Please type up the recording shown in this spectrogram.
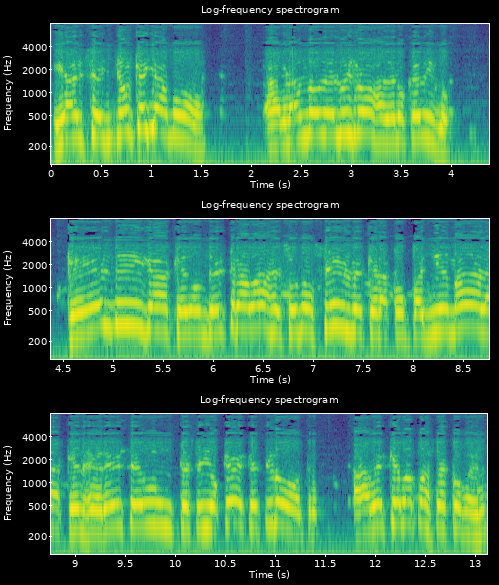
y al señor que llamó, hablando de Luis Rojas, de lo que digo, que él diga que donde él trabaja eso no sirve, que la compañía es mala, que el gerente es un qué sé yo qué, que esto y lo otro. A ver qué va a pasar con él.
